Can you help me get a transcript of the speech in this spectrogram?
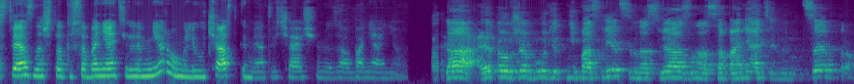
Связано что-то с обонятельным нервом или участками, отвечающими за обоняние? Да, это уже будет непосредственно связано с обонятельным центром,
